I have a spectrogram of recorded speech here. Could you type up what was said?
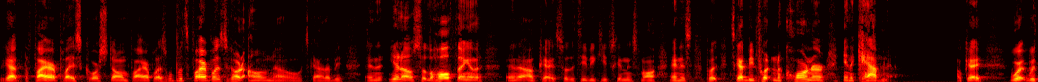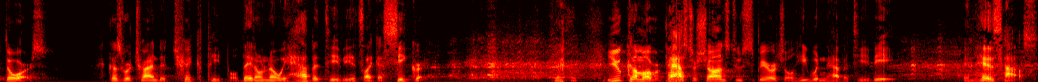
We got the fireplace, course stone fireplace. We'll put the fireplace in the corner. Oh no, it's got to be. And you know, so the whole thing. The, and okay, so the TV keeps getting smaller, and it's put, it's got to be put in a corner in a cabinet. Okay, with, with doors, because we're trying to trick people. They don't know we have a TV. It's like a secret. you come over. Pastor Sean's too spiritual. He wouldn't have a TV in his house.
